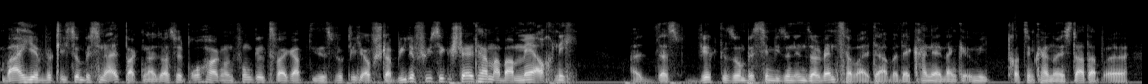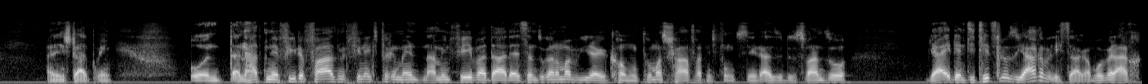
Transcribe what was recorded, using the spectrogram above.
war hier wirklich so ein bisschen altbacken. Also hast mit Bruchhagen und Funkel zwei gehabt, die das wirklich auf stabile Füße gestellt haben, aber mehr auch nicht. Also das wirkte so ein bisschen wie so ein Insolvenzverwalter, aber der kann ja dann irgendwie trotzdem kein neues Startup äh, an den Start bringen. Und dann hatten wir viele Phasen mit vielen Experimenten. Armin Fee war da, der ist dann sogar nochmal wiedergekommen. Thomas Schaf hat nicht funktioniert. Also das waren so, ja, identitätslose Jahre, will ich sagen. Obwohl wir auch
